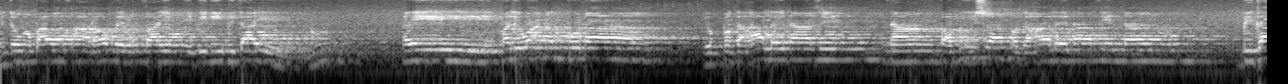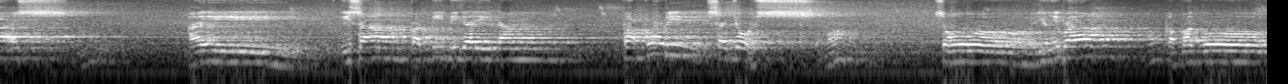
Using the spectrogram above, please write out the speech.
itong bawat araw, meron tayong ibinibigay. No? Ay maliwanag po na yung pag-aalay natin ng pamisa, pag-aalay natin ng bigas, ay isang pagbibigay ng papuri sa Diyos. No? So, yung iba, kapag oh,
